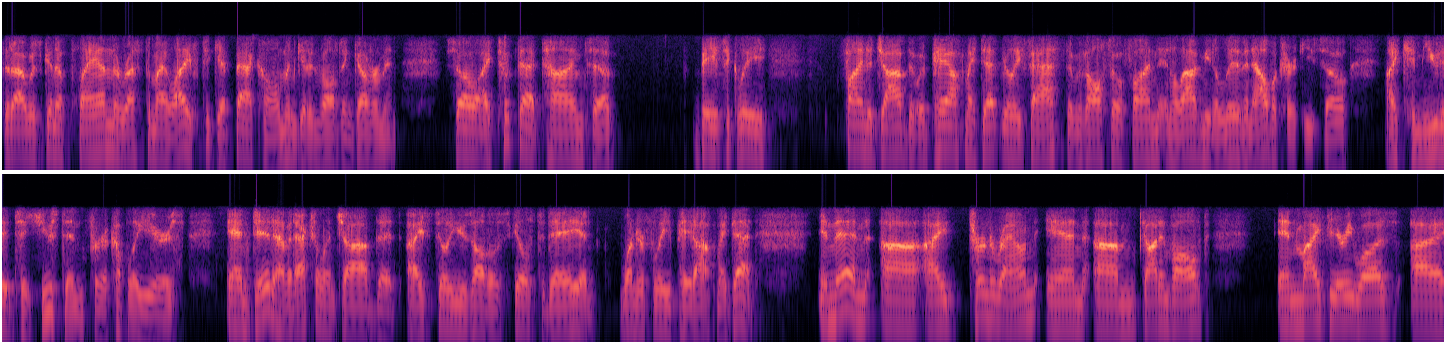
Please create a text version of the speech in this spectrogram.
that I was going to plan the rest of my life to get back home and get involved in government. So I took that time to basically find a job that would pay off my debt really fast that was also fun and allowed me to live in Albuquerque. So I commuted to Houston for a couple of years and did have an excellent job that I still use all those skills today and wonderfully paid off my debt. And then uh, I turned around and um, got involved. And my theory was, uh,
